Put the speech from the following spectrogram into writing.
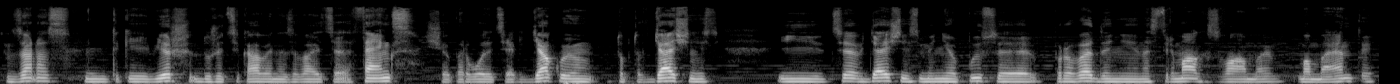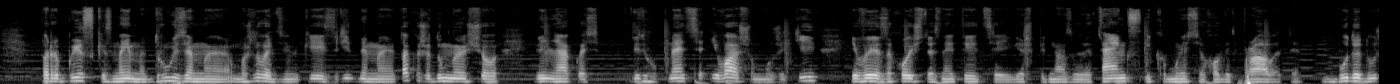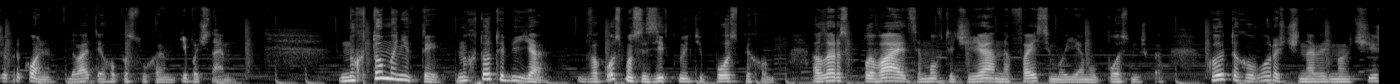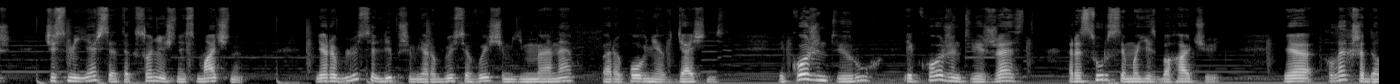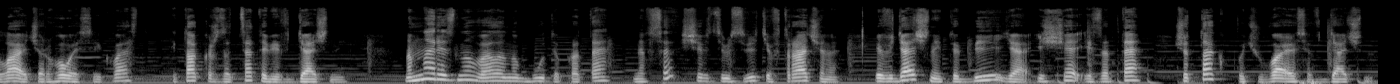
Зараз такий вірш дуже цікавий, називається Thanks, що переводиться як дякую, тобто вдячність. І ця вдячність мені описує проведені на стрімах з вами моменти, переписки з моїми друзями, можливо, дзвінки з рідними. Також я думаю, що він якось відгукнеться і в вашому житті, і ви захочете знайти цей вірш під назвою Thanks і комусь його відправити. Буде дуже прикольно. Давайте його послухаємо і почнемо. Ну хто мені ти? Ну хто тобі я? Два космоси зіткнуті поспіхом, але розпливається, мов течія на фейсі моєму посмішка. Коли ти говориш чи навіть мовчиш, чи смієшся так сонячно і смачно, я роблюся ліпшим, я роблюся вищим, і мене переповнює вдячність. І кожен твій рух, і кожен твій жест, ресурси мої збагачують. Я легше долаю черговий свій квест, і також за це тобі вдячний. Нам нарізно велено бути, проте не все ще в цім світі втрачене, і вдячний тобі я іще і за те, що так почуваюся вдячно.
